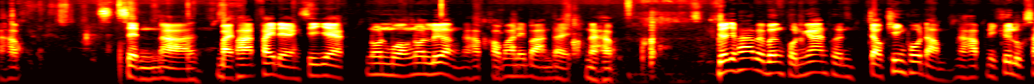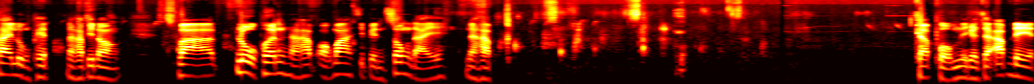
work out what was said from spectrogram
นะครับ เส้นอ่าบายพาสไฟแดงสี่แยกโนนม่วงโนนเรื่องนะครับ เขามาในบ้านได้นะครับเดี๋ยวจะพาไปเบิ่งผลงานเพิ่นเจ้าคิงโพดำนะครับนี่คือลูกไส้ลุงเพชรนะครับ พี่น้องว่าลูกเพิ่นนะครับ ออกมาสิเป็นทรงใดนะครับ ครับผมนี่ก็จะอัปเดต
